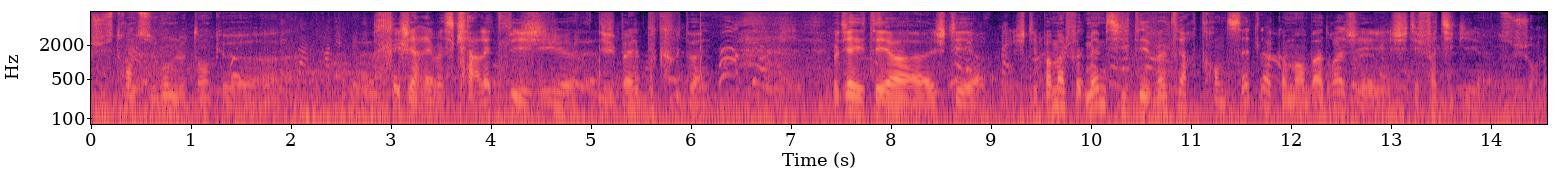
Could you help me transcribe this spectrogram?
juste 30 secondes, le temps que j'arrive à Scarlett, mais j'ai eu mal, beaucoup de mal. Je veux dire, euh, j'étais, euh, j'étais pas mal fatigué. Même s'il était 20h37 là, comme en bas à droite, j'étais fatigué euh, ce jour-là.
